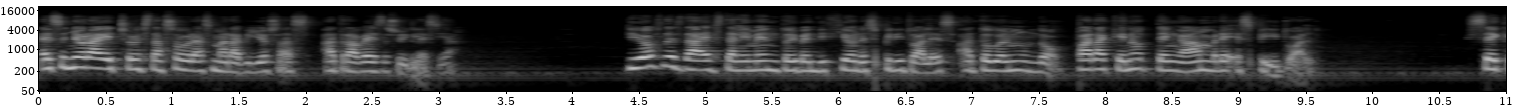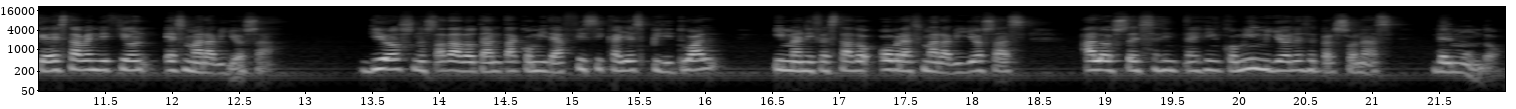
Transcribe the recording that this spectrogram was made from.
El Señor ha hecho estas obras maravillosas a través de su Iglesia. Dios les da este alimento y bendición espirituales a todo el mundo para que no tenga hambre espiritual. Sé que esta bendición es maravillosa. Dios nos ha dado tanta comida física y espiritual y manifestado obras maravillosas a los 65 mil millones de personas del mundo.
